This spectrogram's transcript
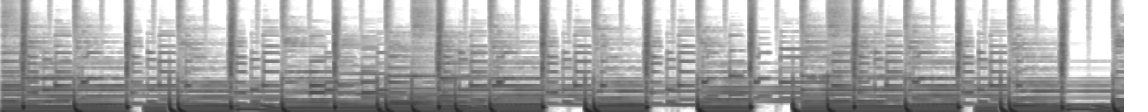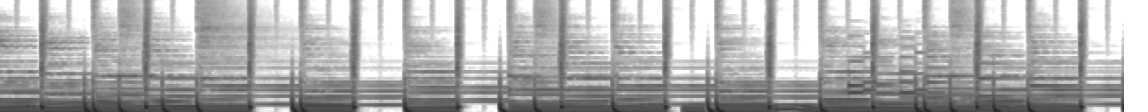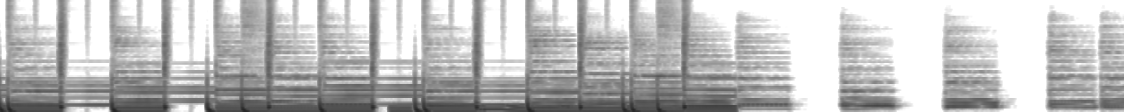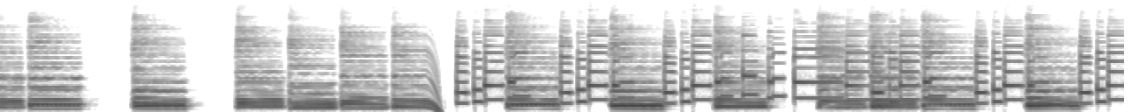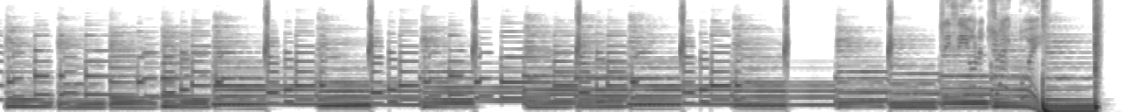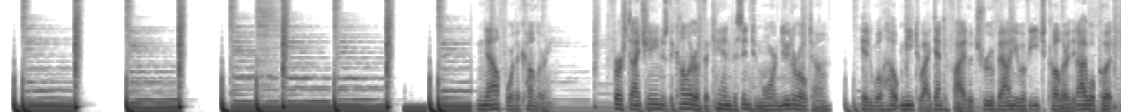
Now for the coloring. First I change the color of the canvas into more neutral tone. It will help me to identify the true value of each color that I will put.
